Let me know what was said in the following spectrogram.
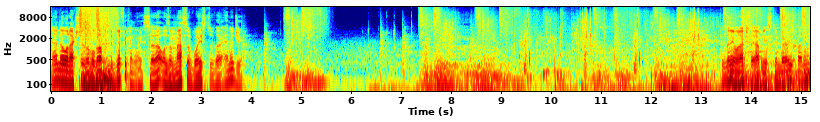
And no one actually leveled up significantly, so that was a massive waste of uh, energy. Does anyone actually have any stimberries, by the way?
